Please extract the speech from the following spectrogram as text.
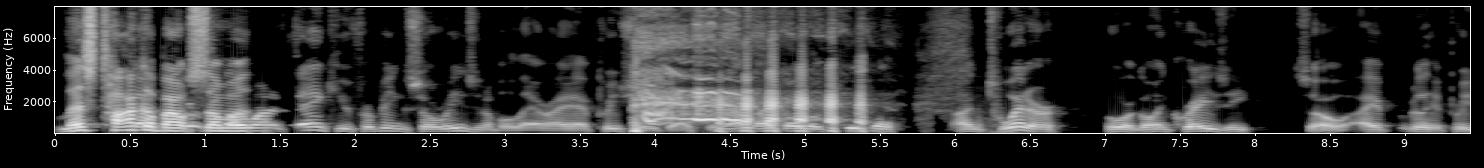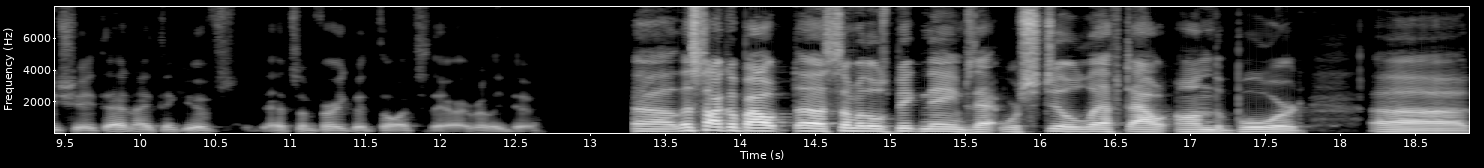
let's talk about some of. I want to thank you for being so reasonable there. I appreciate that. not like all those people on Twitter who are going crazy. So I really appreciate that, and I think you've had some very good thoughts there. I really do. Uh, let's talk about uh, some of those big names that were still left out on the board. Uh,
